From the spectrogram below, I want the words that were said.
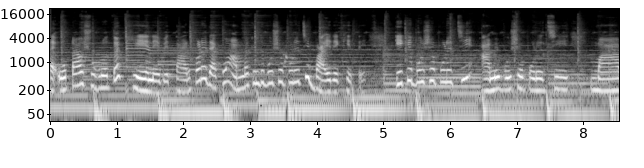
তাই ওটাও সুব্রত খেয়ে নেবে। তারপরে দেখো আমরা কিন্তু বসে পড়েছি বাইরে খেতে। কে কে বসে পড়েছি? আমি বসে পড়েছি। মা,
